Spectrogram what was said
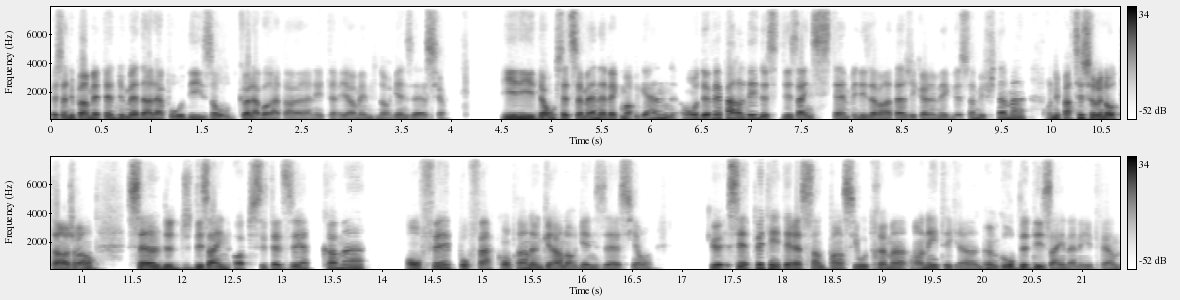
mais ça nous permettait de nous mettre dans la peau des autres collaborateurs à l'intérieur même d'une organisation. Et donc, cette semaine, avec Morgan, on devait parler de ce design système et des avantages économiques de ça, mais finalement, on est parti sur une autre tangente, celle du design ops, c'est-à-dire comment on fait pour faire comprendre une grande organisation que ça peut être intéressant de penser autrement en intégrant un groupe de design à l'interne.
